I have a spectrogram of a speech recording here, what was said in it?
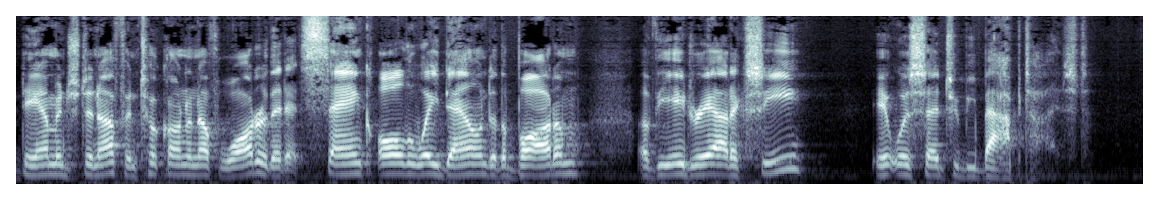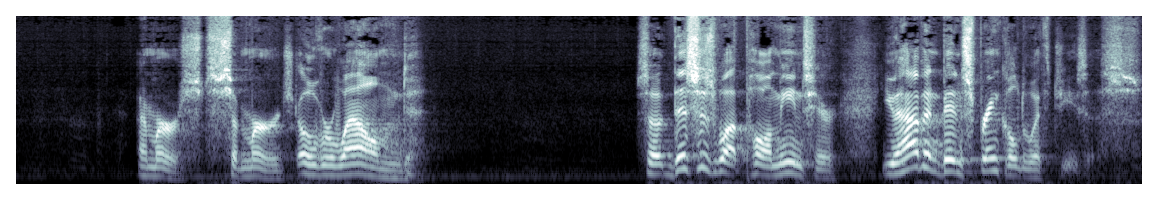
damaged enough and took on enough water that it sank all the way down to the bottom of the Adriatic Sea, it was said to be baptized, immersed, submerged, overwhelmed so, this is what Paul means here. You haven't been sprinkled with Jesus,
